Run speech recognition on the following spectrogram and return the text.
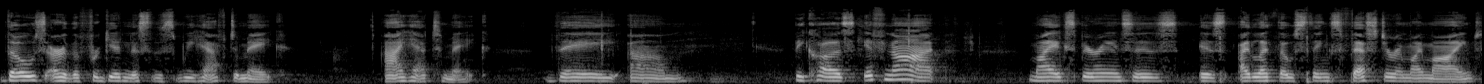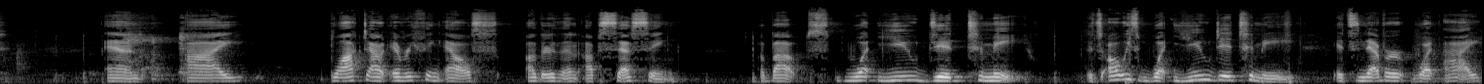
those are the forgivenesses we have to make. I had to make. They, um, because if not, my experiences is I let those things fester in my mind and I blocked out everything else other than obsessing about what you did to me. It's always what you did to me, it's never what I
